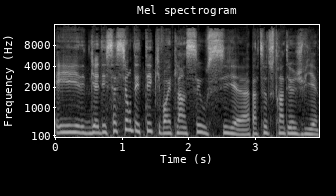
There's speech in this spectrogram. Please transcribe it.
Et il y a des sessions d'été qui vont être lancées aussi à partir du 31 juillet.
